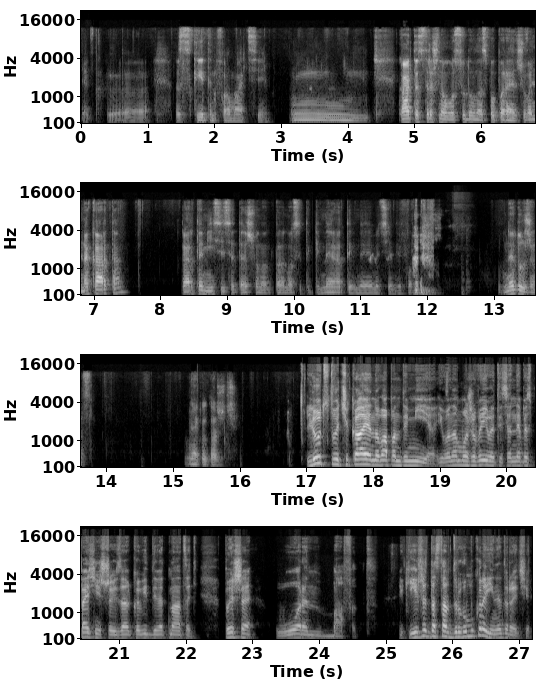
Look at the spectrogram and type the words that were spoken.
як е, скид інформації. Карта страшного суду у нас попереджувальна карта. Карта місяця теж вона переносить такий негативний емоційний фон. Не дуже, м'яко кажучи. Людство чекає нова пандемія, і вона може виявитися небезпечнішою за COVID-19, пише Уоррен Баффет, який вже достав другом України, до речі.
